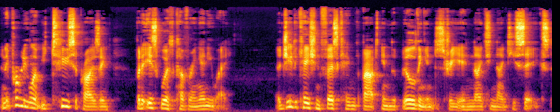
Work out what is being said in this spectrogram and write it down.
and it probably won't be too surprising, but it is worth covering anyway. Adjudication first came about in the building industry in 1996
